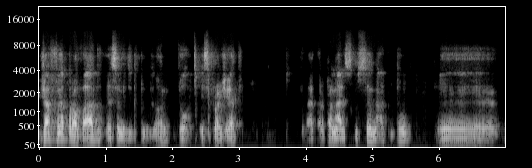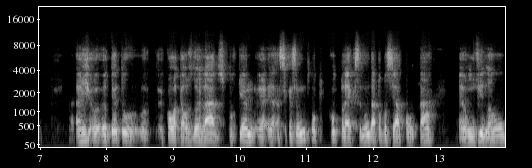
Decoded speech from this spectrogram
já foi aprovado essa medida provisória, esse projeto, agora para análise do Senado. Então, é, eu, eu, tento colocar os dois lados, porque é, é, essa questão é muito complexa, não dá para você apontar é um vilão ou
